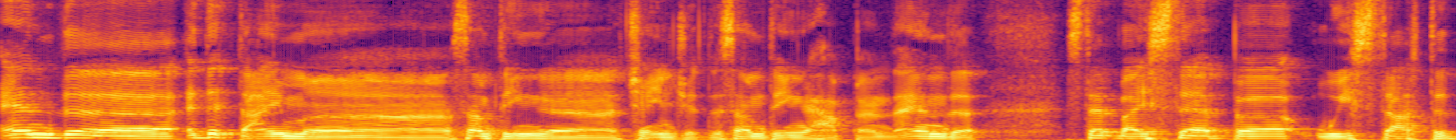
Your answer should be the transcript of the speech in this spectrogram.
and uh, at that time uh, something uh, changed something happened. And uh, step by step uh, we started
